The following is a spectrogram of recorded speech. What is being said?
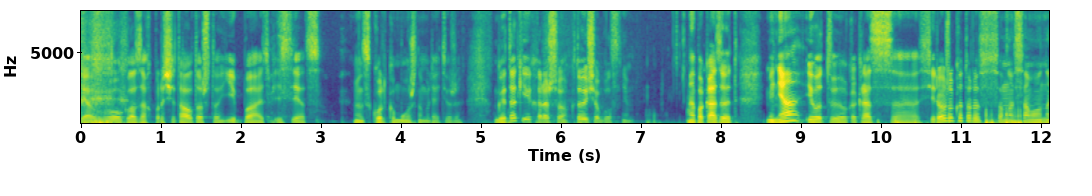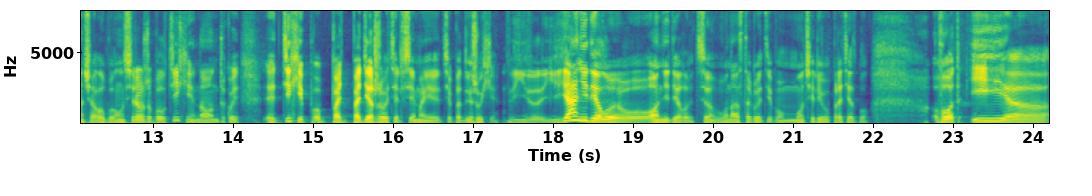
я в его глазах прочитал то, что ебать, пиздец. Сколько можно, блядь, уже? Говорит, окей, хорошо. Кто еще был с ним? А показывает меня и вот э, как раз Сережа, который со мной с самого начала был. Он Сережа был тихий, но он такой э, тихий под- поддерживатель всей моей типа движухи. Я не делаю, он не делает. Все, у нас такой типа молчаливый протест был. Вот и э,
